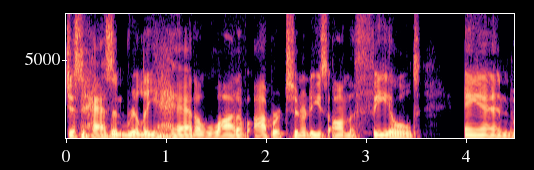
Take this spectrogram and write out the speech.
just hasn't really had a lot of opportunities on the field and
